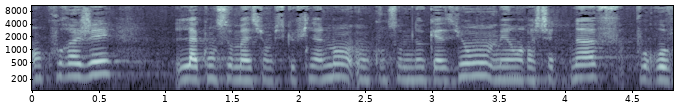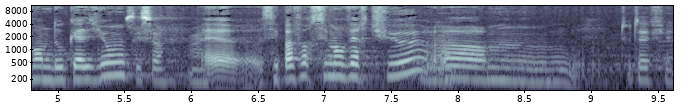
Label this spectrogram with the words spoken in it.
encourager la consommation, puisque finalement on consomme d'occasion, mais on rachète neuf pour revendre d'occasion. C'est ça. Euh, c'est pas forcément vertueux. Euh, tout à fait.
